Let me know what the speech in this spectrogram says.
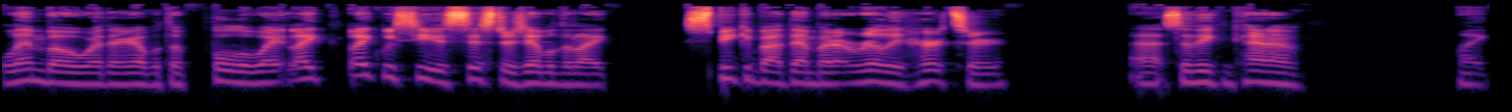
limbo where they're able to pull away. Like like we see his sister's able to like speak about them, but it really hurts her. Uh, so they can kind of like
